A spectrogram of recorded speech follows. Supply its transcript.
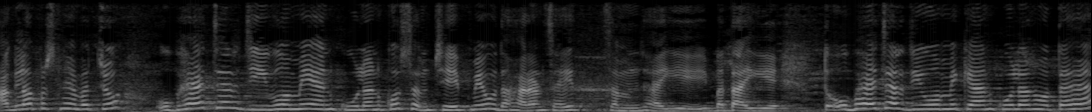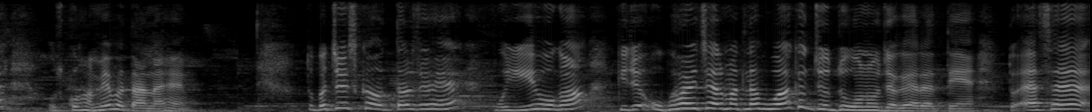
अगला प्रश्न है बच्चों, उभयचर जीवों में अनुकूलन को संक्षेप में उदाहरण सहित समझाइए, बताइए। तो उभयचर जीवों में क्या अनुकूलन होता है? उसको हमें बताना है। तो बच्चों, इसका उत्तर जो है, वो ये होगा कि जो उभयचर मतलब हुआ कि जो दोनों जगह रहते हैं। तो ऐसे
